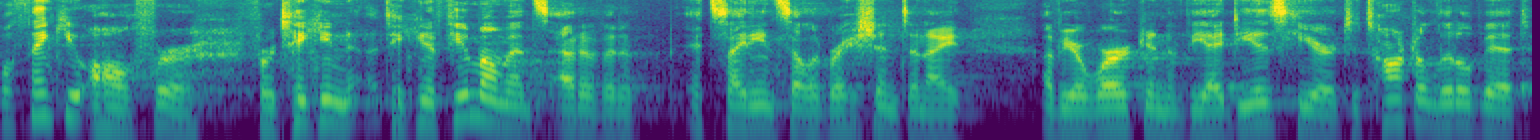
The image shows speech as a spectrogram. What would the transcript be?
Well, thank you all for, for taking, taking a few moments out of an exciting celebration tonight of your work and of the ideas here to talk a little bit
